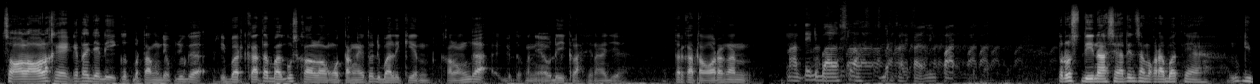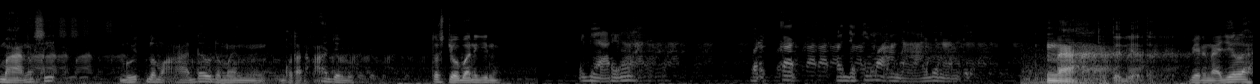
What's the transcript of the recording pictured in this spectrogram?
Seolah-olah kayak kita jadi ikut bertanggung jawab juga. Ibarat kata bagus kalau ngutangnya itu dibalikin. Kalau enggak gitu kan ya udah ikhlasin aja. Terkata orang kan nanti dibalaslah berkali-kali lipat Terus dinasehatin sama kerabatnya Lu gimana sih? Duit belum ada udah main buat anak aja lu Terus jawabannya gini ya biarin lah berkat rezeki mah ada aja nanti. Nah itu dia tuh. Biarin aja lah.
